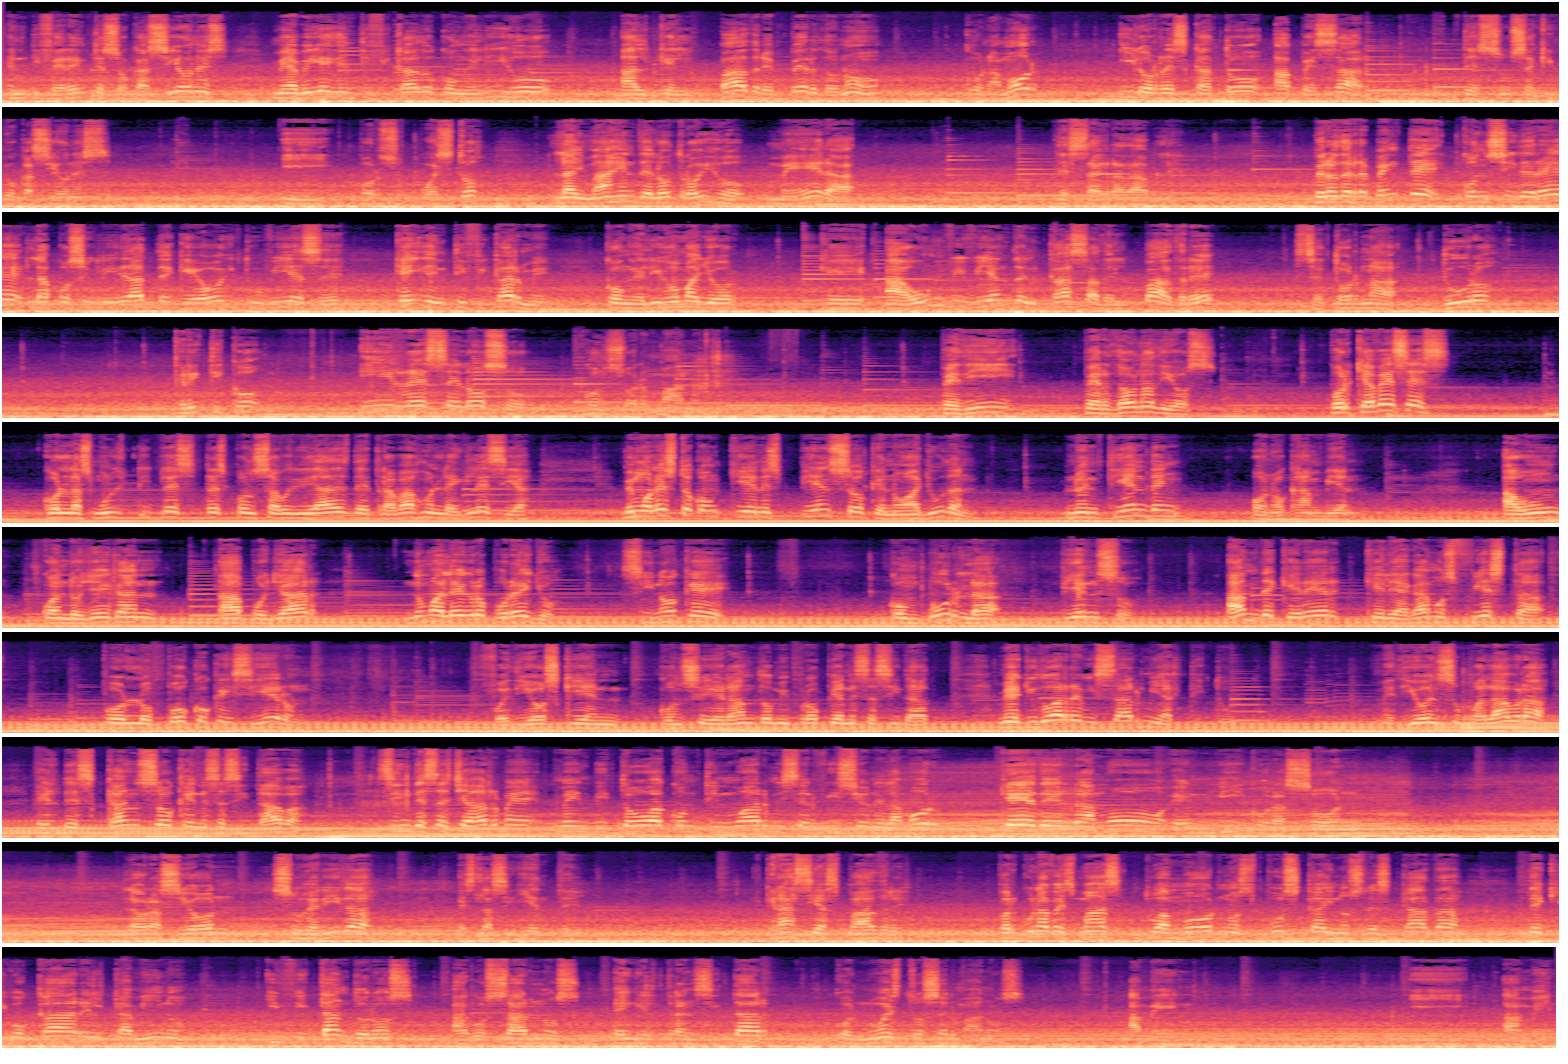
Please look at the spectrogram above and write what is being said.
En diferentes ocasiones me había identificado con el Hijo al que el Padre perdonó con amor y lo rescató a pesar sus equivocaciones. Y, por supuesto, la imagen del otro hijo me era desagradable. Pero de repente consideré la posibilidad de que hoy tuviese que identificarme con el hijo mayor que aún viviendo en casa del padre se torna duro, crítico y receloso con su hermano pedí perdón a Dios, porque a veces con las múltiples responsabilidades de trabajo en la iglesia, me molesto con quienes pienso que no ayudan, no entienden o no cambian. Aun cuando llegan a apoyar, no me alegro por ello, sino que con burla pienso, han de querer que le hagamos fiesta por lo poco que hicieron. Fue Dios quien, considerando mi propia necesidad, me ayudó a revisar mi actitud. Me dio en su palabra el descanso que necesitaba. Sin desecharme, me invitó a continuar mi servicio en el amor que derramó en mi corazón. La oración sugerida es la siguiente. Gracias, Padre porque una vez más tu amor nos busca y nos rescata de equivocar el camino, invitándonos a gozarnos en el transitar con nuestros hermanos. Amén y amén.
